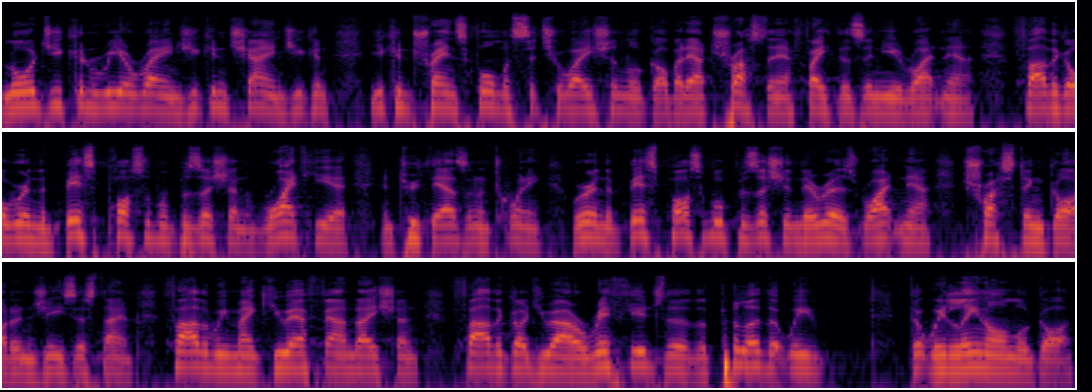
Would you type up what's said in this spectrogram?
Lord, you can rearrange, you can change, you can, you can transform a situation, Lord God. But our trust and our faith is in you right now. Father God, we're in the best possible position right here in 2020. We're in the best possible position there is right now, trusting God in Jesus' name. Father, we make you our foundation. Father God, you are a refuge, the, the pillar that we that we lean on, Lord God.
